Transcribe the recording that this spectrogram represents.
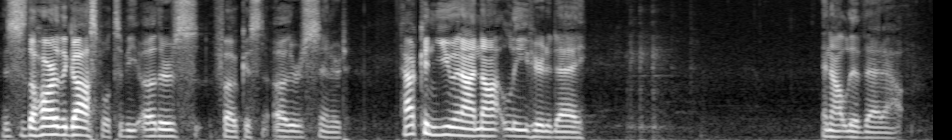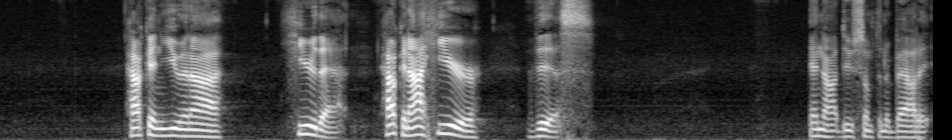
This is the heart of the gospel to be others focused, others centered. How can you and I not leave here today and not live that out? How can you and I hear that? How can I hear this and not do something about it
